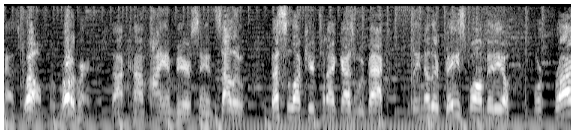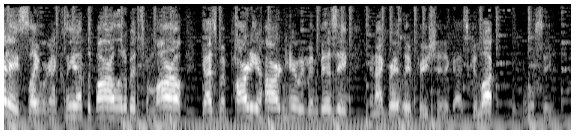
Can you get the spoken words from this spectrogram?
as well. For rotogrinders.com, I am Beer saying salut. Best of luck here tonight, guys. We'll be back with another baseball video for Friday slate. We're going to clean up the bar a little bit tomorrow. You guys have been partying hard in here. We've been busy, and I greatly appreciate it, guys. Good luck, and we'll see you.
